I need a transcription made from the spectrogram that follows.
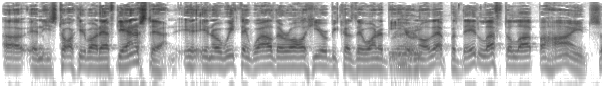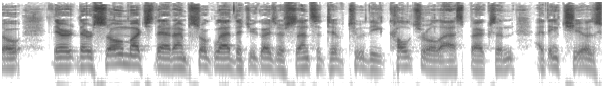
Uh, and he's talking about Afghanistan. You know, we think, wow, they're all here because they want to be right. here and all that, but they left a lot behind. So there, there's so much that I'm so glad that you guys are sensitive to the cultural aspects, and I think Chia's,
